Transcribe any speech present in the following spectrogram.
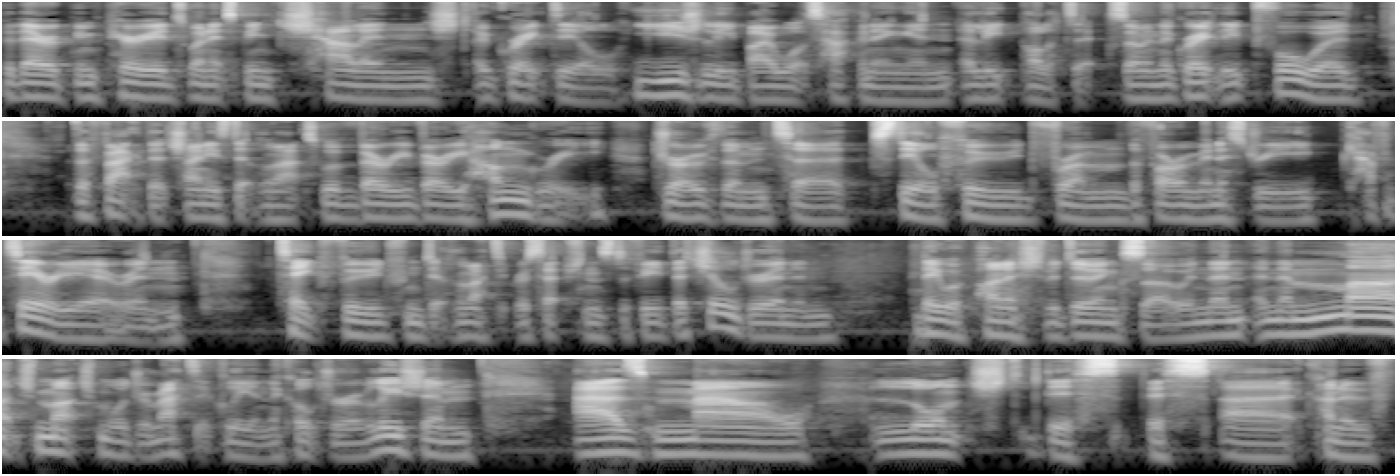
but there have been periods when it's been challenged a great deal, usually by what's happening in elite politics. So in the Great Leap Forward, the fact that Chinese diplomats were very, very hungry drove them to steal food from the foreign ministry cafeteria and take food from diplomatic receptions to feed their children and they were punished for doing so and then and then much much more dramatically in the cultural revolution as Mao launched this this uh, kind of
